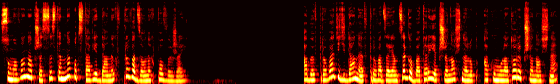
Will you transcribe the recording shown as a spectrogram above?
sumowana przez system na podstawie danych wprowadzonych powyżej. Aby wprowadzić dane wprowadzającego baterie przenośne lub akumulatory przenośne,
